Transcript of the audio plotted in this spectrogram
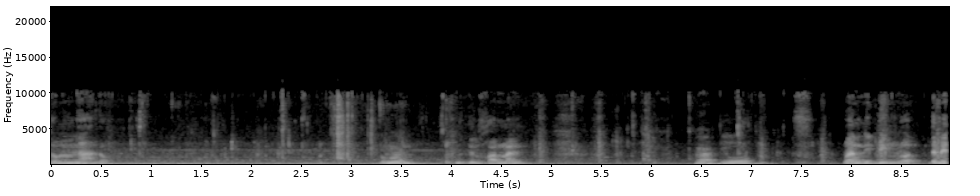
ตัวมันหนาลูก อืมมันกินค้อนมันแบบอยู่มันนี่ปิ่งรสแต่แม่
